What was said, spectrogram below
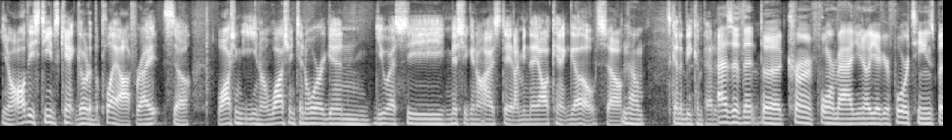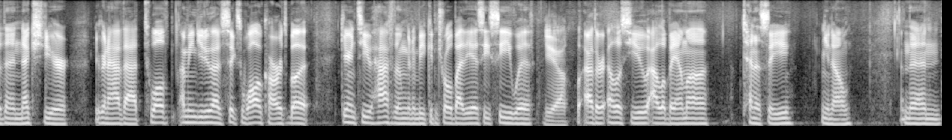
you know, all these teams can't go to the playoff, right? So Washington, you know, Washington, Oregon, USC, Michigan, Ohio State. I mean, they all can't go. So no. it's going to be competitive. As of the, the current format, you know, you have your four teams, but then next year you're going to have that 12. I mean, you do have six wild cards, but guarantee you half of them going to be controlled by the SEC with yeah, either LSU, Alabama, Tennessee, you know, and then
